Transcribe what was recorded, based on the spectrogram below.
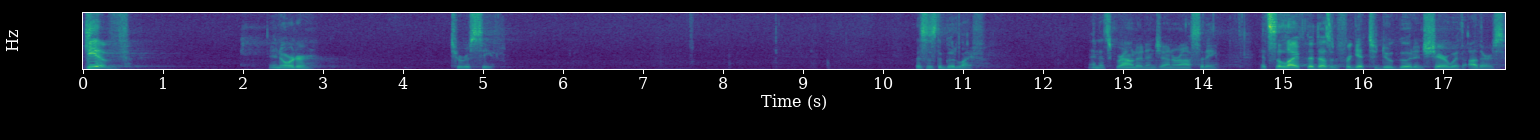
give in order to receive. This is the good life, and it's grounded in generosity. It's the life that doesn't forget to do good and share with others.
